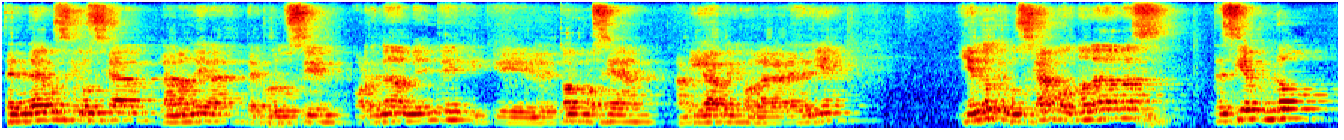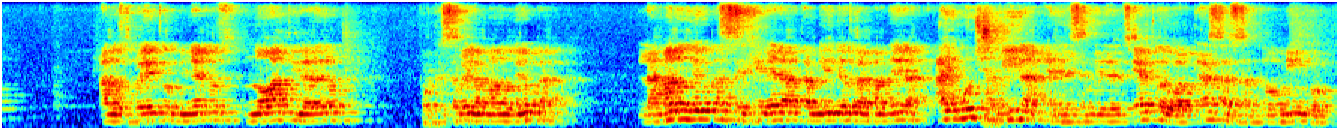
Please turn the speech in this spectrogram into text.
tendremos que buscar la manera de producir ordenadamente y que el entorno sea amigable con la ganadería. Y es lo que buscamos, no nada más decir no a los proyectos mineros, no al tiradero, porque se ve la mano de obra. La mano de obra se genera también de otra manera. Hay mucha vida en el semidesierto de Hualcázar, Santo Domingo.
